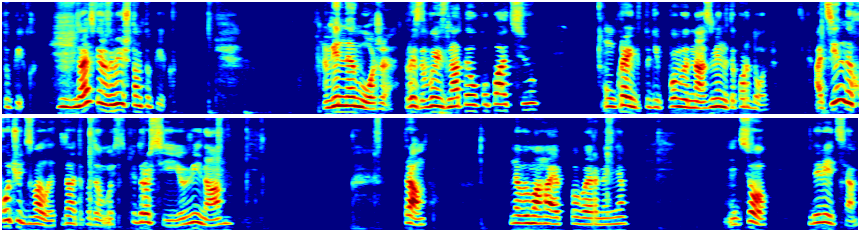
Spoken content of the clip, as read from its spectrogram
Тупік. Зеленський розуміє, що там тупік. Він не може визнати окупацію. Україна тоді повинна змінити кордони. А ці не хочуть звалити. Давайте подивимось. Під Росією війна. Трамп не вимагає повернення. Все, дивіться.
